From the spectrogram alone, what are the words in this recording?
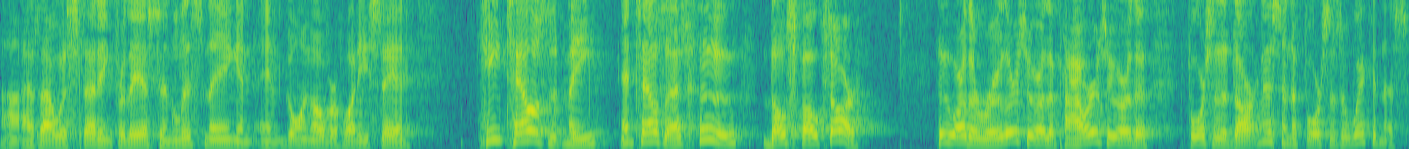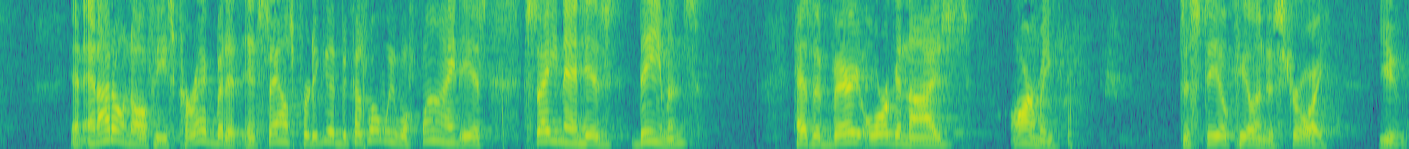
uh, as I was studying for this and listening and, and going over what he said, he tells me and tells us who those folks are. Who are the rulers, who are the powers, who are the forces of darkness and the forces of wickedness. And, and I don't know if he's correct, but it, it sounds pretty good because what we will find is Satan and his demons has a very organized army to steal, kill, and destroy you.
